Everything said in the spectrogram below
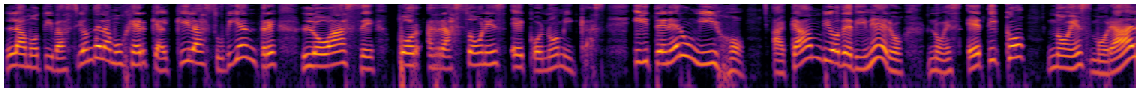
la motivación de la mujer que alquila su vientre lo hace por razones económicas. Y tener un hijo a cambio de dinero no es ético, no es moral,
